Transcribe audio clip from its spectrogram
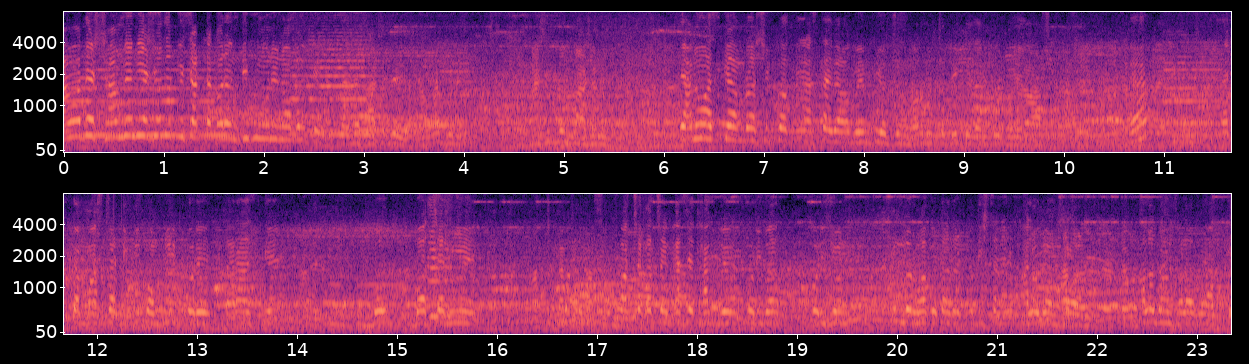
আমাদের সামনে নিয়ে শুধু বিচারটা করেন দীপুমণি নভেলকে কেন আজকে আমরা শিক্ষক রাস্তায় দাঁড়াবো এমপিওর জন্য। সর্বোচ্চ ডিগ্রি হ্যাঁ? একটা মাস্টার ডিগ্রি কমপ্লিট করে তারা আজকে বাচ্চা নিয়ে বাচ্চা কাচ্চার কাছে থাকবে পরিবার পরিজন। সুন্দরভাবে তাদের প্রতিষ্ঠানে আলো গান চালাবে আলো গান চালাবে আজকে।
